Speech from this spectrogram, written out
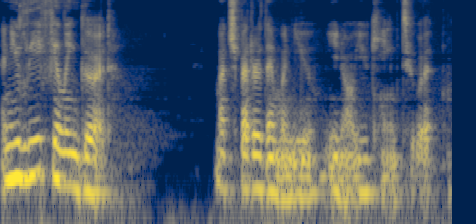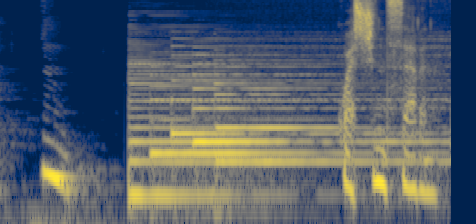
and you leave feeling good. Much better than when you, you know, you came to it. Question seven.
